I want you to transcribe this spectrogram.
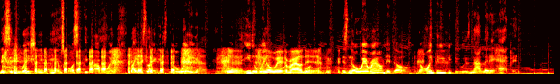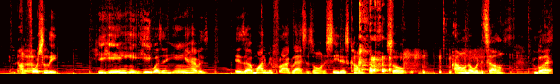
this situation and him scoring 65 points. Like it's like it's no way, yeah. Either way, no way you go- around you it. There's no way around it, dog. The only thing you can do is not let it happen. And unfortunately, he he he he wasn't he didn't have his his uh, Marty McFly glasses on to see this coming. so I don't know what to tell him. But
